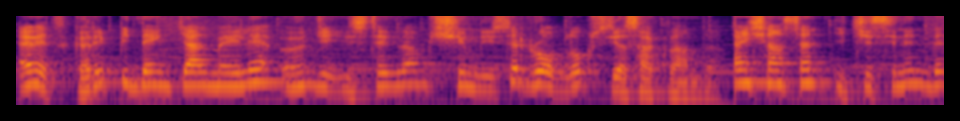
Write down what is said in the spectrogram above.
Evet garip bir denk gelmeyle önce Instagram şimdi ise Roblox yasaklandı. Ben şahsen ikisinin de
